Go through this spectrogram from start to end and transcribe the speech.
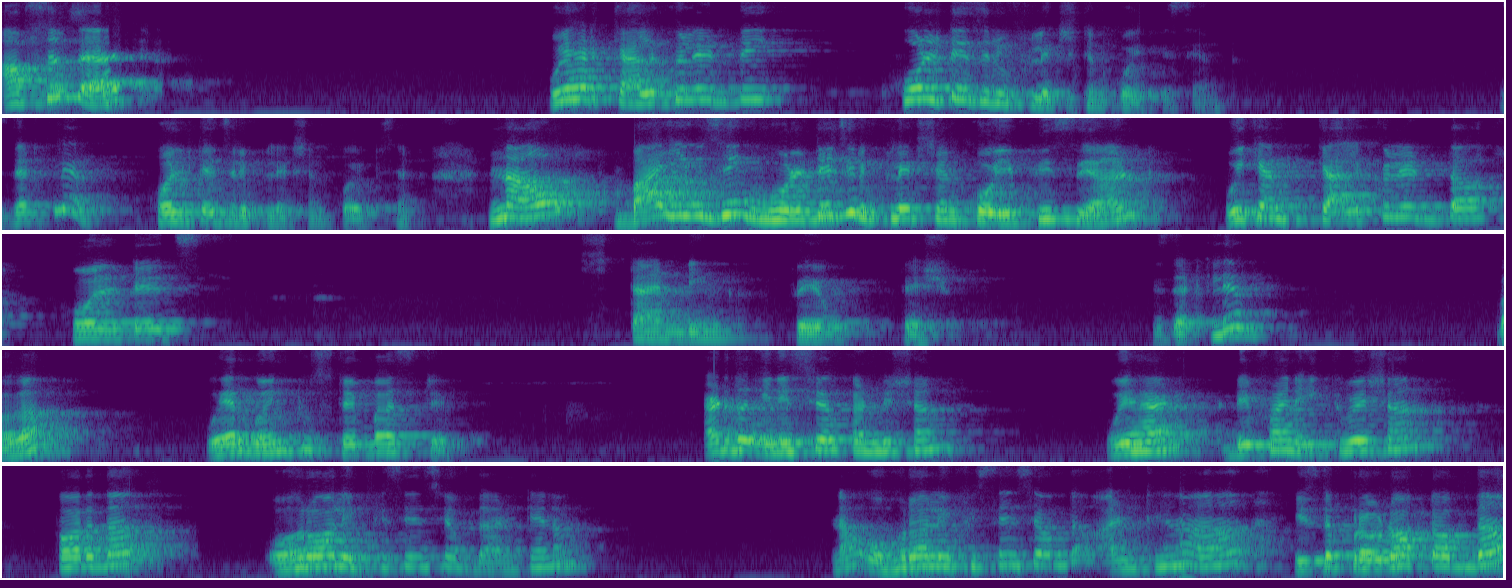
after that we had calculated the voltage reflection coefficient. Is that clear? Voltage reflection coefficient. Now by using voltage reflection coefficient we can calculate the voltage standing wave ratio. Is that clear? Baga we are going to step by step. At the initial condition we had defined equation for the overall efficiency of the antenna now overall efficiency of the antenna is the product of the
